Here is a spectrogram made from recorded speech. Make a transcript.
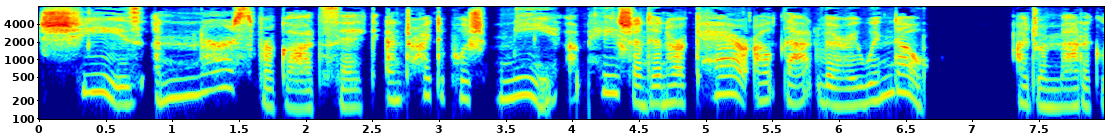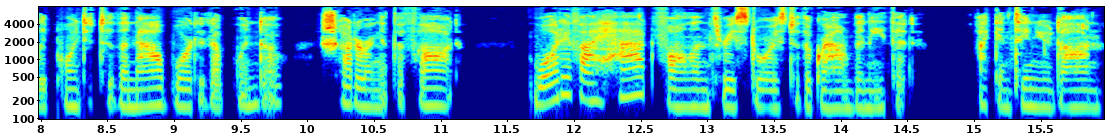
She's a nurse, for God's sake, and tried to push me, a patient in her care, out that very window. I dramatically pointed to the now boarded up window, shuddering at the thought. What if I had fallen three stories to the ground beneath it? I continued on.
